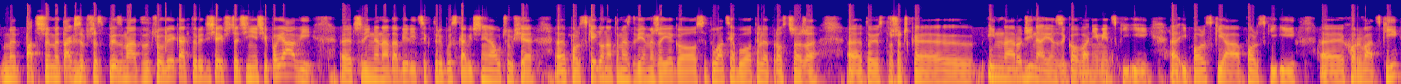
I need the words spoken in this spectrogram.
my patrzymy także przez pryzmat człowieka, który dzisiaj w Szczecinie się pojawi, y, czyli Nenada Bielicy, który błyskawicznie nauczył się y, polskiego, natomiast wiemy, że jego sytuacja była o tyle prostsza, że to jest troszeczkę inna rodzina językowa, niemiecki i, i polski, a polski i chorwacki.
